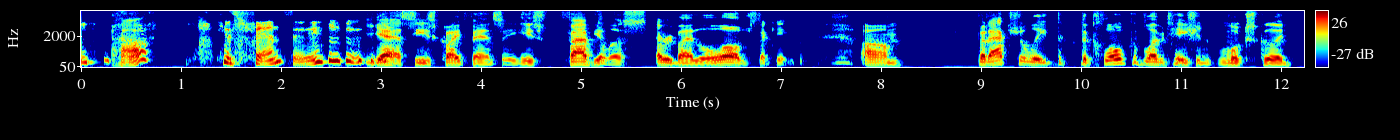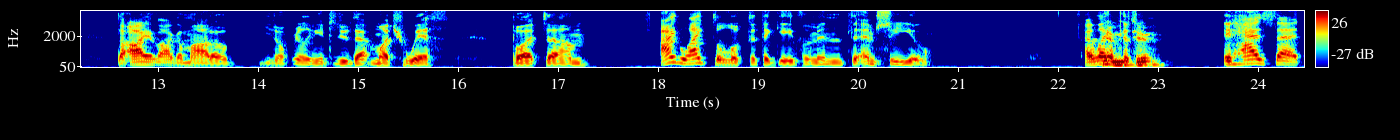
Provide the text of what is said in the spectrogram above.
huh? He's fancy. yes, he's quite fancy. He's fabulous. Everybody loves the cape. Um, but actually, the, the cloak of levitation looks good. The eye of Agamotto, you don't really need to do that much with. But um, I like the look that they gave him in the MCU. I like yeah, me 'cause too. it has that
